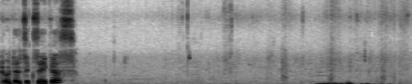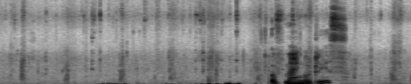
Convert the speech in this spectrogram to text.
total 6 acres. Of mango trees.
